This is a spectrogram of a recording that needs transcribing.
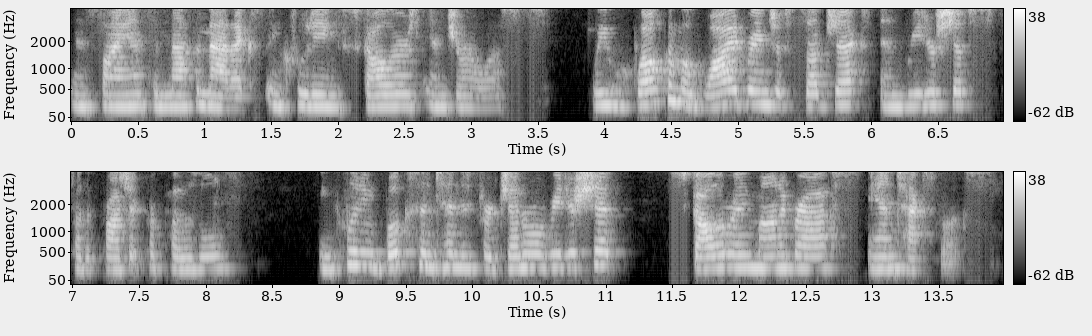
in science and mathematics, including scholars and journalists. We welcome a wide range of subjects and readerships for the project proposals, including books intended for general readership, scholarly monographs, and textbooks.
